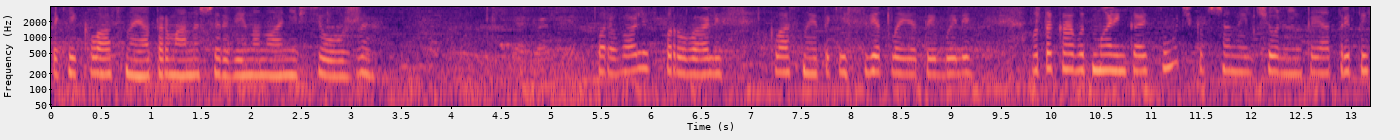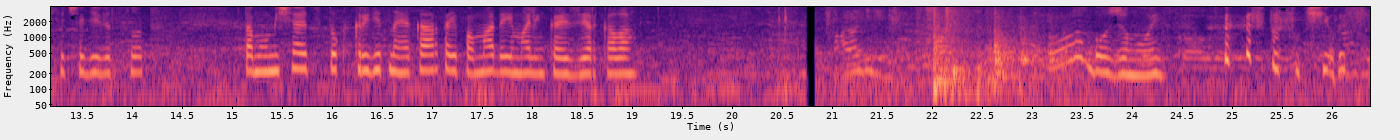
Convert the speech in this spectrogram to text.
такие классные от Армана Шервина, но они все уже порвались, порвались. Классные такие светлые это были. Вот такая вот маленькая сумочка в Шанель, черненькая, 3900. Там умещается только кредитная карта и помада, и маленькое зеркало. О, боже мой, что случилось?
